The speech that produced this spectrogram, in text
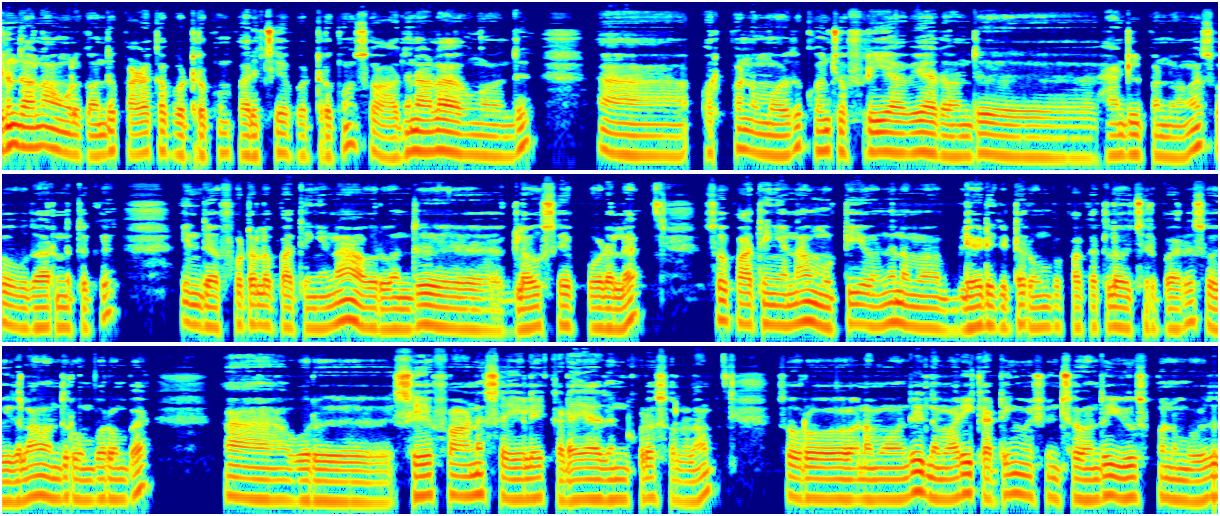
இருந்தாலும் அவங்களுக்கு வந்து பழக்கப்பட்டிருக்கும் பரிச்சயப்பட்டிருக்கும். ஸோ அதனால் அவங்க வந்து ஒர்க் பண்ணும்போது கொஞ்சம் ஃப்ரீயாகவே அதை வந்து ஹேண்டில் பண்ணுவாங்க. ஸோ உதாரணத்துக்கு இந்த ஃபோட்டோவில் பார்த்தீங்கன்னா அவர் வந்து க்ளவுஸே போடலை. ஸோ பார்த்திங்கன்னா முட்டியை வந்து நம்ம பிளேடு கிட்ட ரொம்ப பக்கத்தில் வச்சுருப்பாரு. ஸோ இதெல்லாம் வந்து ரொம்ப ரொம்ப ஒரு சேஃபான செயலே கிடையாதுன்னு கூட சொல்லலாம். ஸோ ரோ நம்ம வந்து இந்த மாதிரி கட்டிங் மிஷின்ஸை வந்து யூஸ் பண்ணும்பொழுது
